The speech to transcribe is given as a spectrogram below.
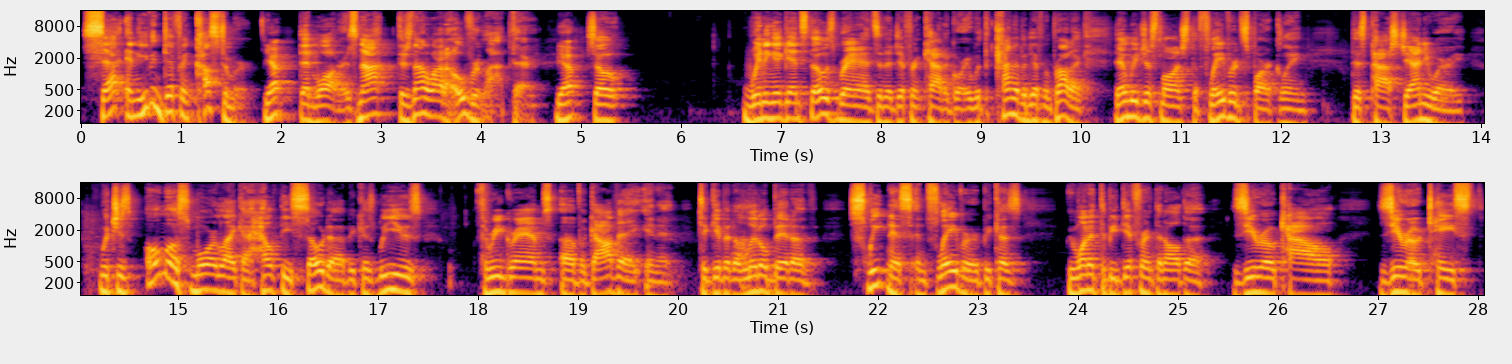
set and even different customer Yep. than water. It's not there's not a lot of overlap there. Yep. So winning against those brands in a different category with kind of a different product. Then we just launched the flavored sparkling this past January, which is almost more like a healthy soda because we use three grams of agave in it to give it a little bit of sweetness and flavor because we want it to be different than all the zero cal, zero taste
